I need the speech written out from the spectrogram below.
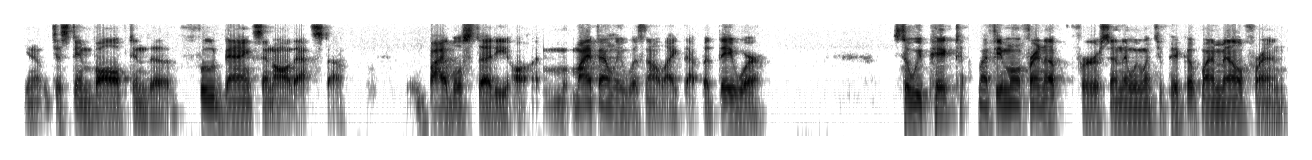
you know, just involved in the food banks and all that stuff. Bible study. My family was not like that, but they were. So we picked my female friend up first, and then we went to pick up my male friend.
